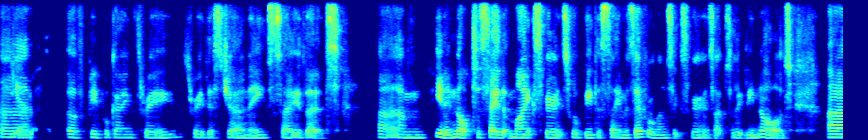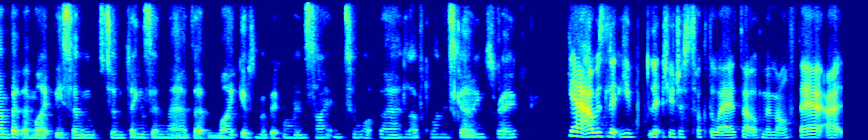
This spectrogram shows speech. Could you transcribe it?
um, yeah. of people going through through this journey, so that um, you know, not to say that my experience will be the same as everyone's experience, absolutely not. Um, but there might be some some things in there that might give them a bit more insight into what their loved one is going through. Yeah, I was li- you literally just took the words out of my mouth there. I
